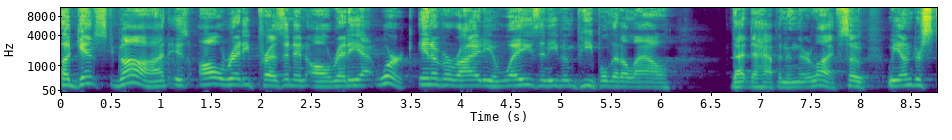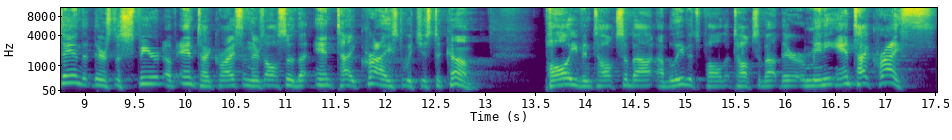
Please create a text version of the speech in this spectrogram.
against God, is already present and already at work in a variety of ways, and even people that allow that to happen in their life. So we understand that there's the spirit of Antichrist and there's also the Antichrist, which is to come. Paul even talks about, I believe it's Paul that talks about there are many antichrists,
